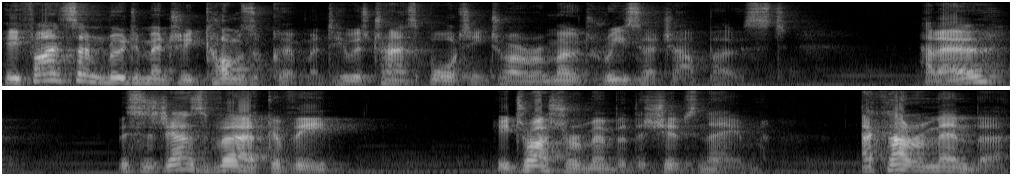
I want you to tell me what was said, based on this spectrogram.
He finds some rudimentary comms equipment he was transporting to a remote research outpost. Hello? This is Jazz Verk of the... He tries to remember the ship's name. I can't remember.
